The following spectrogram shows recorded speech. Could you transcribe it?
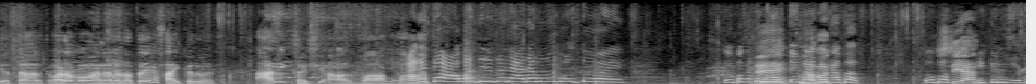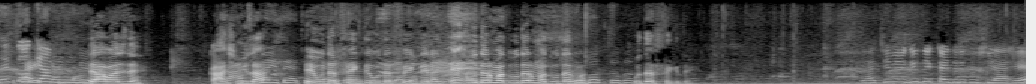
यथार्थ वडापाव आणायला जातो या सायकलवर. अरे कशी बा बा अरे तो आवाज दे तुझा दादा म्हणून बोलतोय. तो बघ हा ए, बोलतोय हा मागे, बघ. हा बघ. तो बघ श्रियान. इथून दे आवाज दे. मिला. इथे ह्याच्या ए उधर फेक दे उधर फेक दे ना. ए उधर मत उधर मत उधर तो बघ मत तो बघ. उधर फेक दे. याची वेगळीच एक काहीतरी खुशी आहे.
